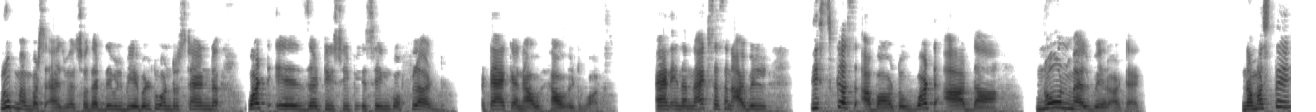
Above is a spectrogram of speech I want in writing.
group members as well so that they will be able to understand what is TCP sync or flood attack and how, how it works. And in the next session, I will discuss about what are the known malware attacks. Namaste.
